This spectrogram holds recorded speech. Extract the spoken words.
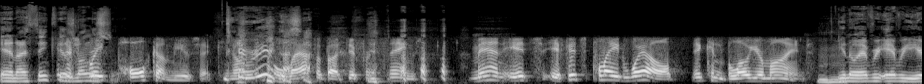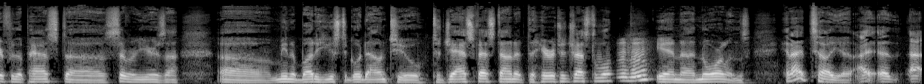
and I think as There's long great as polka music. You know, people laugh about different things. Man, it's if it's played well, it can blow your mind. you know, every every year for the past uh, several years, uh, uh, me and a buddy used to go down to to Jazz Fest down at the Heritage Festival Mm-hmm. in uh, New Orleans, and I tell you, I, uh, uh,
